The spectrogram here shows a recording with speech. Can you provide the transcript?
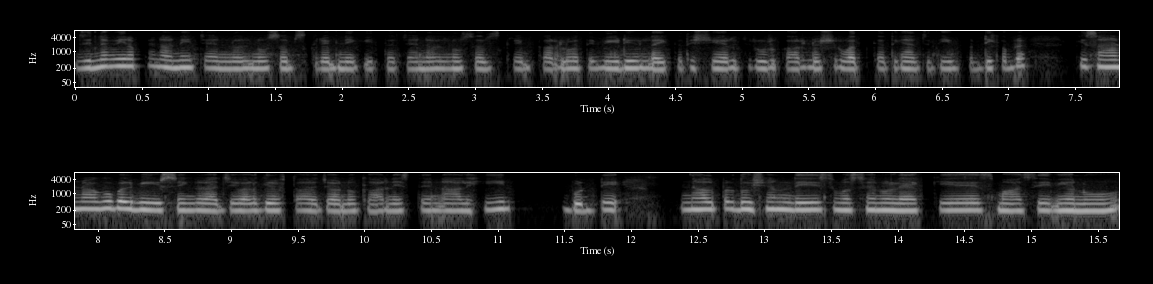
ਜਿਨ੍ਹਾਂ ਵੀ ਭੈਣਾਂ ਨੇ ਚੈਨਲ ਨੂੰ ਸਬਸਕ੍ਰਾਈਬ ਨਹੀਂ ਕੀਤਾ ਚੈਨਲ ਨੂੰ ਸਬਸਕ੍ਰਾਈਬ ਕਰ ਲਓ ਅਤੇ ਵੀਡੀਓ ਨੂੰ ਲਾਈਕ ਅਤੇ ਸ਼ੇਅਰ ਜ਼ਰੂਰ ਕਰ ਲਓ। ਸ਼ੁਰੂਆਤ ਕਰਦੇ ਹਾਂ ਅੱਜ ਦੀ ਵੱਡੀ ਖਬਰ। ਕਿਸਾਨ ਆਗੂ ਬਲਬੀਰ ਸਿੰਘ ਰਾਜੇਵਾਲ ਗ੍ਰਿਫਤਾਰ ਜਾਣੂ ਕਾਰਨ ਇਸ ਦੇ ਨਾਲ ਹੀ ਬੁੱਢੇ ਨਾਲ ਪ੍ਰਦੂਸ਼ਣ ਦੀ ਸਮੱਸਿਆ ਨੂੰ ਲੈ ਕੇ ਸਮਾਜ ਸੇਵੀਆਂ ਨੂੰ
